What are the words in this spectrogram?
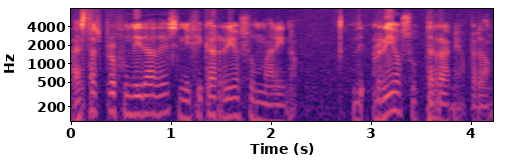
a estas profundidades significa río submarino. Río subterráneo, perdón.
